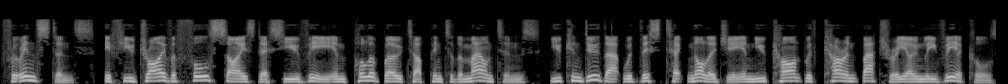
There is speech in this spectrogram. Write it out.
For instance, if you drive a full-sized SUV and pull a boat up into the mountains, you can do that with this technology and you can't with current battery-only vehicles,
